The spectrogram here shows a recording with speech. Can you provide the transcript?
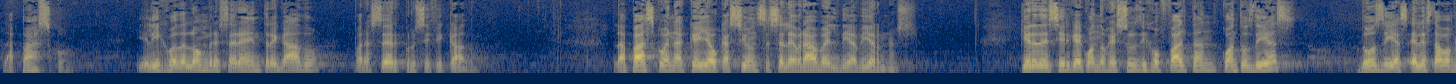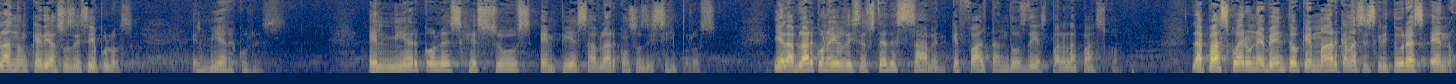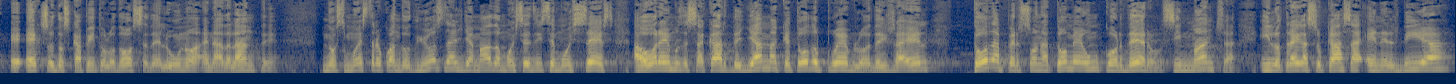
La Pascua. Y el Hijo del Hombre será entregado para ser crucificado. La Pascua en aquella ocasión se celebraba el día viernes. Quiere decir que cuando Jesús dijo, faltan, ¿cuántos días? Dos días. Él estaba hablando en qué día a sus discípulos? El miércoles el miércoles Jesús empieza a hablar con sus discípulos. Y al hablar con ellos dice, ustedes saben que faltan dos días para la Pascua. La Pascua era un evento que marcan las escrituras en eh, Éxodos capítulo 12, del 1 en adelante. Nos muestra cuando Dios da el llamado a Moisés, dice, Moisés, ahora hemos de sacar de llama que todo pueblo de Israel, toda persona tome un cordero sin mancha y lo traiga a su casa en el día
